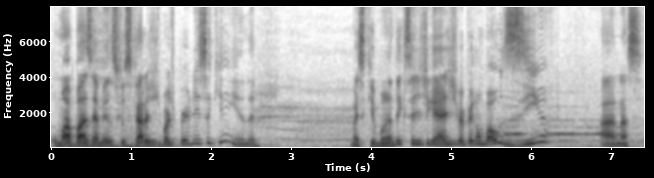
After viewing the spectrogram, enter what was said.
uma base a menos que os caras, a gente pode perder isso aqui ainda. Mas que manda é que se a gente ganhar, a gente vai pegar um baúzinho. Ah, nas...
